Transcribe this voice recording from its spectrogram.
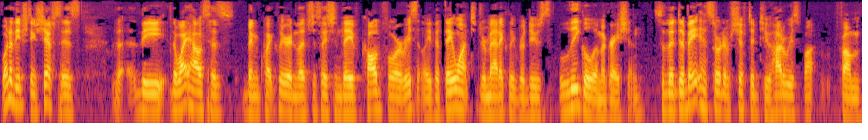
one of the interesting shifts is the, the, the White House has been quite clear in legislation they've called for recently that they want to dramatically reduce legal immigration. So the debate has sort of shifted to how do we respond from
